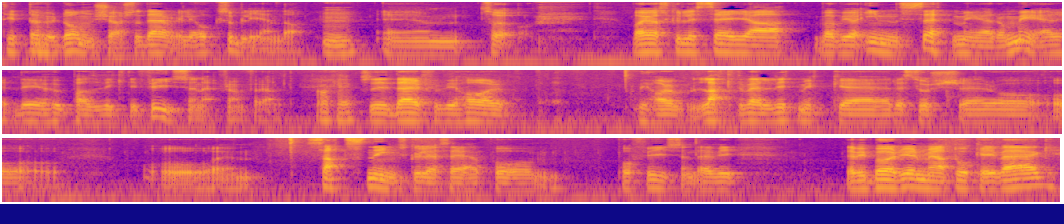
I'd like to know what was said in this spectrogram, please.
titta hur de kör. Så där vill jag också bli en dag. Mm. Ehm, så vad jag skulle säga, vad vi har insett mer och mer, det är hur pass viktig fysen är framförallt. Okej. Så det är därför vi har, vi har lagt väldigt mycket resurser och, och, och em, satsning skulle jag säga på, på fysen. Där vi, där vi började med att åka iväg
